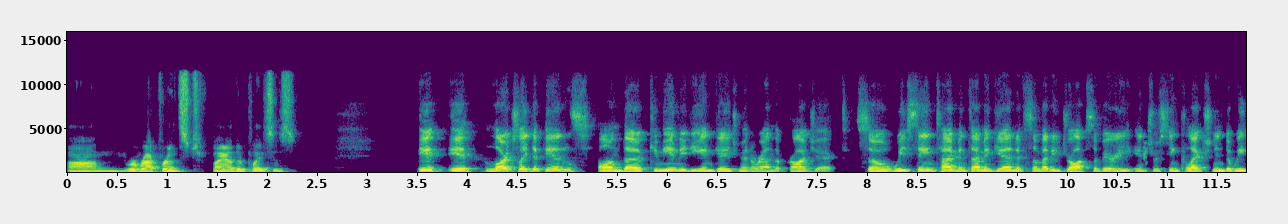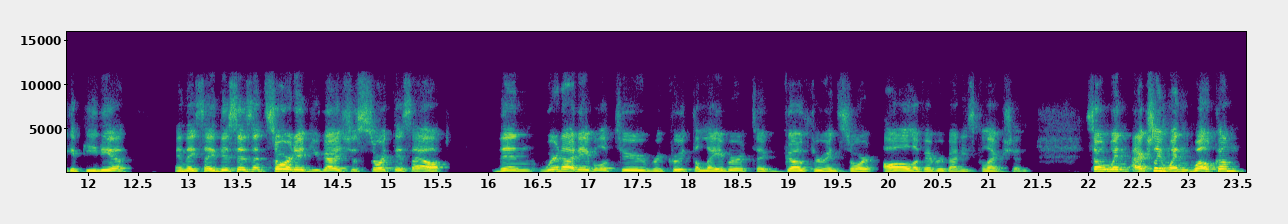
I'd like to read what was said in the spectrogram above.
um, referenced by other places? It, it largely depends on the community engagement around the project. So we've seen time and time again, if somebody drops a very interesting collection into Wikipedia and they say, this isn't sorted, you guys just sort this out, then we're not able to recruit the labor to go through and sort all of everybody's collection. So when actually when Wellcome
